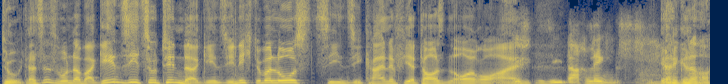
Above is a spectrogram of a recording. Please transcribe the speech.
Du, das ist wunderbar. Gehen Sie zu Tinder, gehen Sie nicht über los, ziehen Sie keine 4000 Euro ein. Wischen Sie nach links. Ja, genau.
